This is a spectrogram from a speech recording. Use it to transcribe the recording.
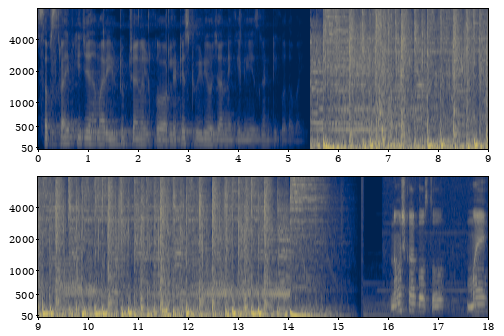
सब्सक्राइब कीजिए हमारे यूट्यूब चैनल को और लेटेस्ट वीडियो जानने के लिए इस घंटी को दबाइए। नमस्कार दोस्तों, मैं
